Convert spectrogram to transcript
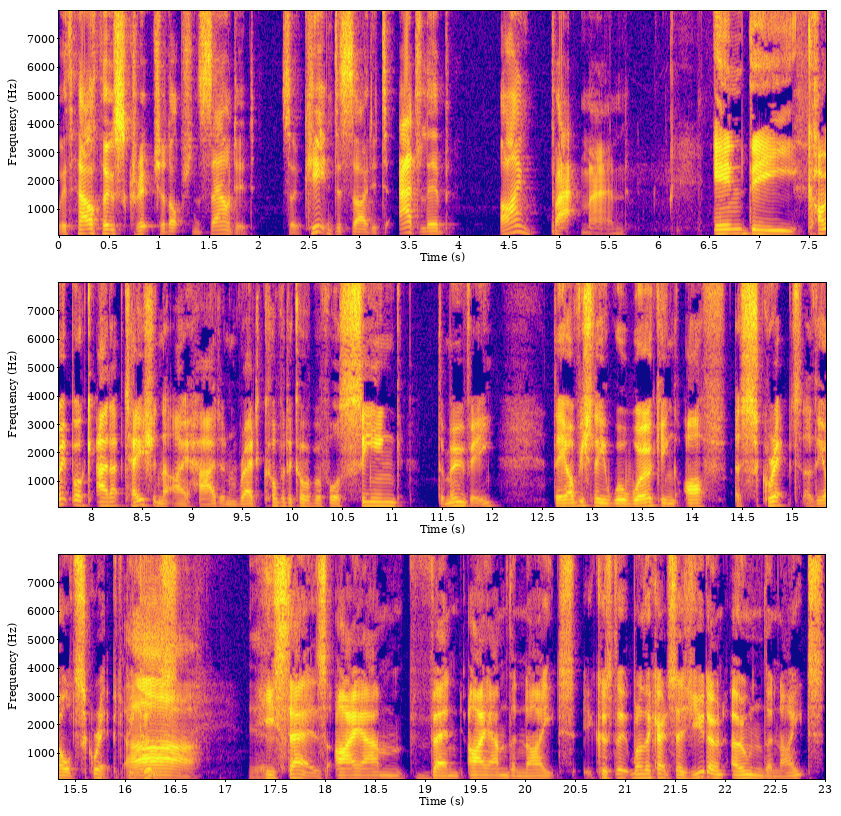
with how those scripted options sounded. So Keaton decided to ad lib, I'm Batman. in the comic book adaptation that I had and read cover to cover before seeing the movie, they obviously were working off a script of the old script because Ah, he says, "I am Ven, I am the knight." Because one of the characters says, "You don't own the knight,"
